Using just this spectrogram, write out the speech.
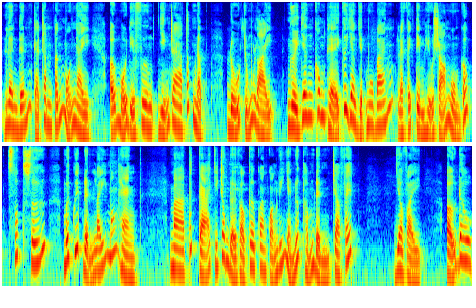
lên đến cả trăm tấn mỗi ngày ở mỗi địa phương diễn ra tấp nập, đủ chủng loại người dân không thể cứ giao dịch mua bán lại phải tìm hiểu rõ nguồn gốc, xuất xứ mới quyết định lấy món hàng, mà tất cả chỉ trông đợi vào cơ quan quản lý nhà nước thẩm định cho phép. Do vậy, ở đâu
